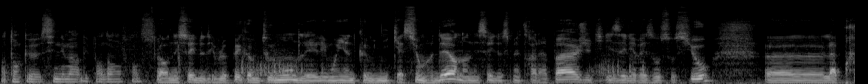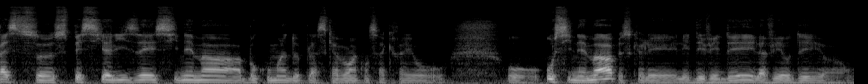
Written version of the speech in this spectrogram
en tant que cinéma indépendant en France Alors on essaye de développer comme tout le monde les, moyens de communication modernes, on essaye de se mettre à la page, d'utiliser les réseaux sociaux. Euh, la presse spécialisée cinéma a beaucoup moins de place qu'avant à consacrer au, cinéma, parce que les, DVD et la VOD euh, ont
